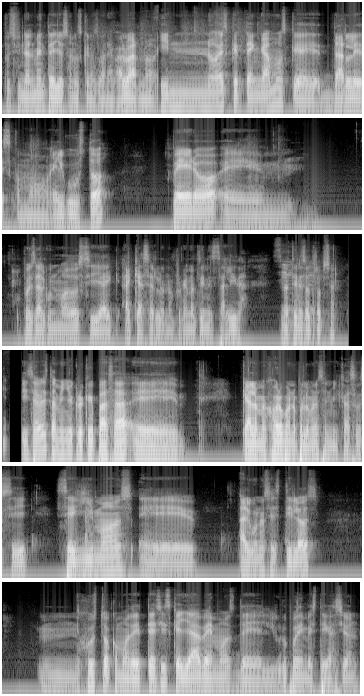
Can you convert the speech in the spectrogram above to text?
pues finalmente ellos son los que nos van a evaluar, ¿no? Y no es que tengamos que darles como el gusto, pero eh, pues de algún modo sí hay, hay, que hacerlo, ¿no? Porque no tienes salida, sí, no tienes otra opción. Y sabes, también yo creo que pasa eh, que a lo mejor, bueno, por lo menos en mi caso sí, seguimos eh, algunos estilos mmm, justo como de tesis que ya vemos del grupo de investigación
